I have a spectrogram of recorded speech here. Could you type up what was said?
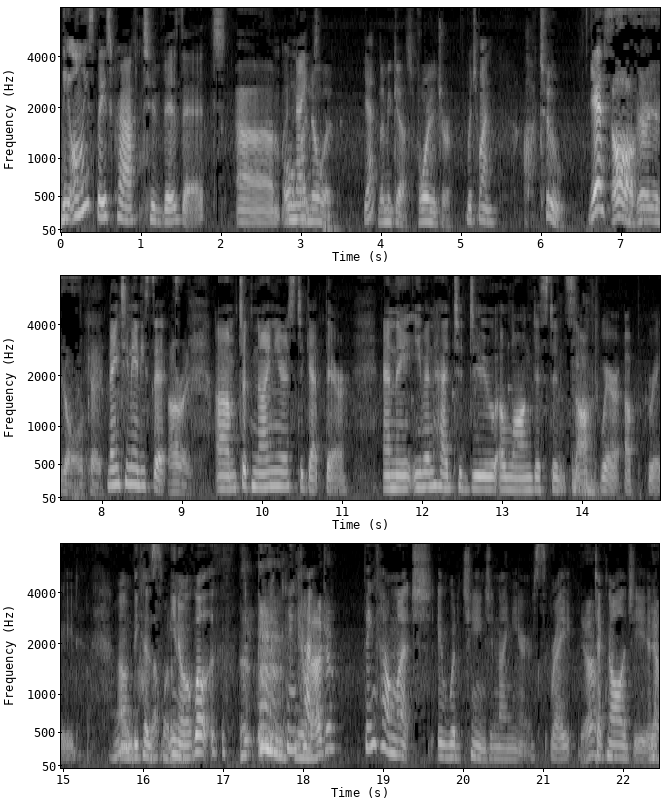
the only spacecraft to visit. Um, oh, I know it. Yeah? Let me guess. Voyager Which one? Ah, two. Yes. Oh, there you go. Okay. 1986. All right. Um, took nine years to get there, and they even had to do a long distance software upgrade. um, Ooh, because you know, well, Can you imagine? Think how much it would have changed in nine years, right? Yeah. Technology, and, Yeah.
